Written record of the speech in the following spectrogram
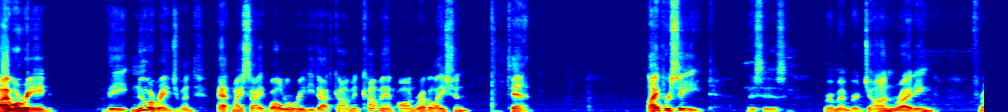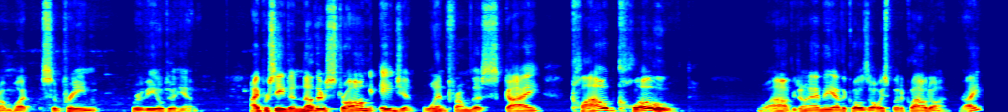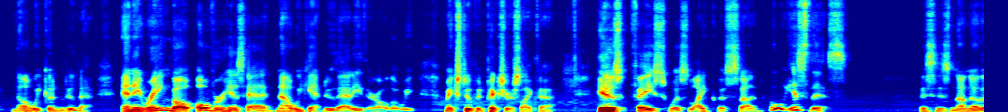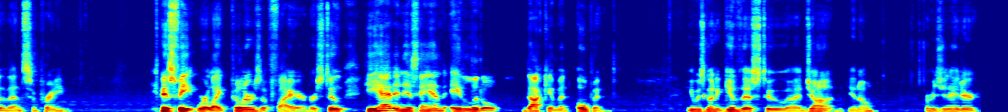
I will read the new arrangement at my site, waldoreedy.com, and comment on Revelation 10. I perceived, this is, remember, John writing from what Supreme revealed to him. I perceived another strong agent went from the sky, cloud clothed. Wow, if you don't have any other clothes, always put a cloud on, right? No, we couldn't do that. And a rainbow over his head. Now, we can't do that either, although we make stupid pictures like that. His face was like the sun. Who is this? This is none other than Supreme. His feet were like pillars of fire. Verse 2 He had in his hand a little document opened. He was going to give this to uh, John, you know, originator,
